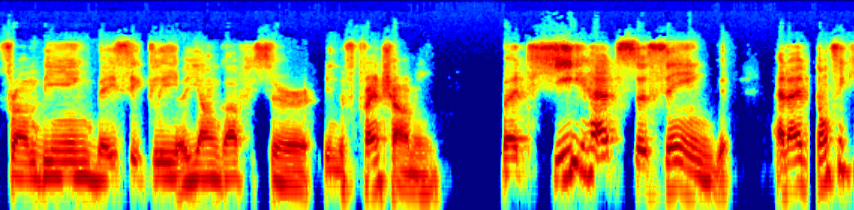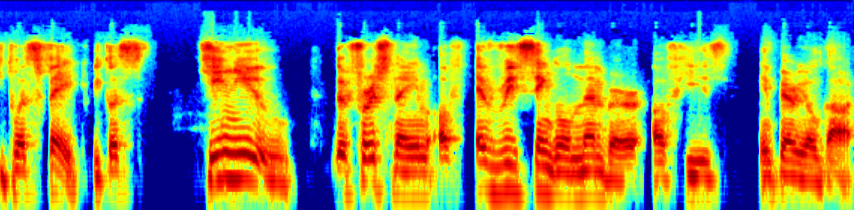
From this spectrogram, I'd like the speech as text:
from being basically a young officer in the French army. But he had a thing, and I don't think it was fake because he knew the first name of every single member of his imperial guard,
